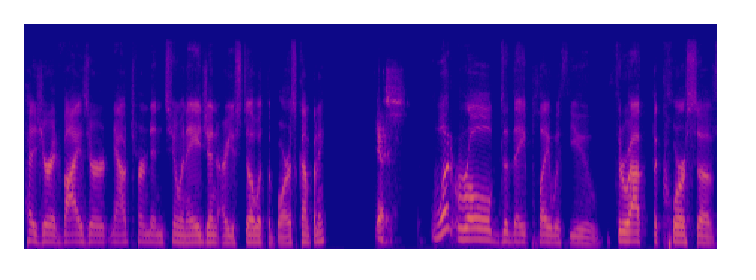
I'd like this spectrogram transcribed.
Has your advisor now turned into an agent? Are you still with the Boras company? Yes. What role do they play with you throughout the course of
